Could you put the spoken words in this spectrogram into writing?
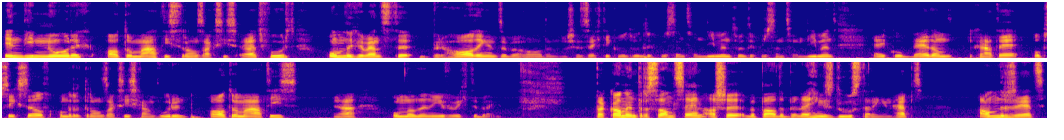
indien nodig automatisch transacties uitvoert om de gewenste verhoudingen te behouden. Als je zegt ik wil 20% van die munt, 20% van die munt en ik koop bij, dan gaat hij op zichzelf andere transacties gaan voeren, automatisch, ja, om dat in evenwicht te brengen. Dat kan interessant zijn als je bepaalde beleggingsdoelstellingen hebt. Anderzijds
